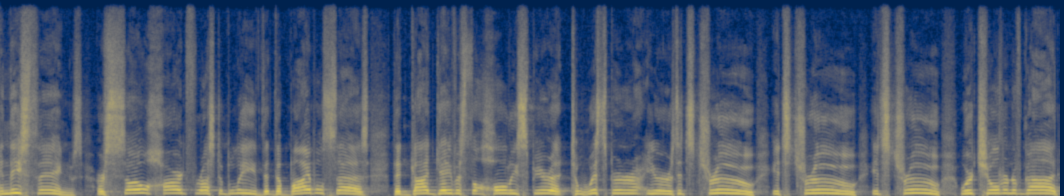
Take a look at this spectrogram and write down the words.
And these things are so hard for us to believe that the Bible says that God gave us the Holy Spirit to whisper in our ears, It's true, it's true, it's true. We're children of God.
